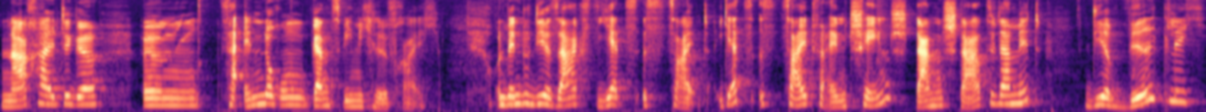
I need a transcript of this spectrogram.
nachhaltige ähm, Veränderung ganz wenig hilfreich. Und wenn du dir sagst, jetzt ist Zeit, jetzt ist Zeit für einen Change, dann starte damit, dir wirklich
